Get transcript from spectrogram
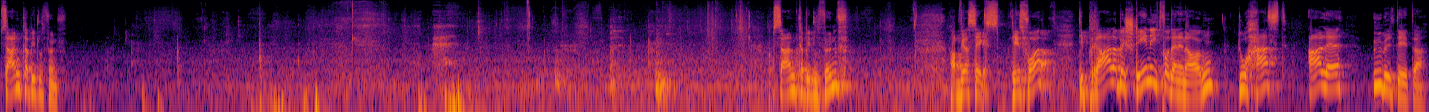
Psalm Kapitel 5. Psalm Kapitel 5, ab Vers 6. Ich lese vor. Die Prahler bestehen nicht vor deinen Augen, du hast alle Übeltäter.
